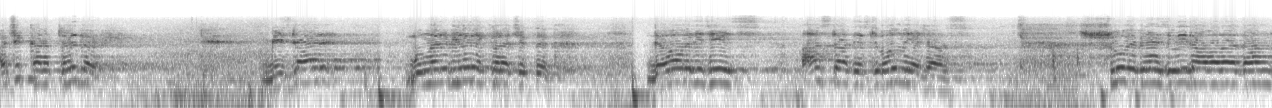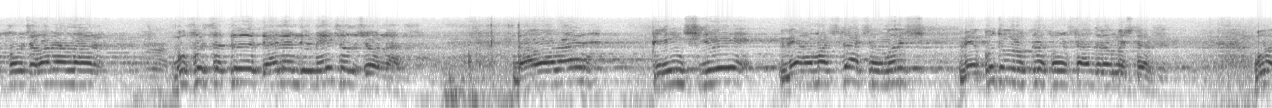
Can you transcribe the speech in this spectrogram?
açık kanıtlarıdır. Bizler bunları bilerek yola çıktık. Devam edeceğiz. Asla teslim olmayacağız. Şu ve benzeri davalardan sonuç alamayanlar bu fırsatı değerlendirmeye çalışıyorlar. Davalar bilinçli ve amaçlı açılmış ve bu doğrultuda sonuçlandırılmıştır. Bu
